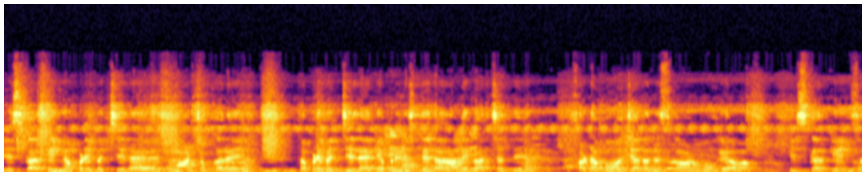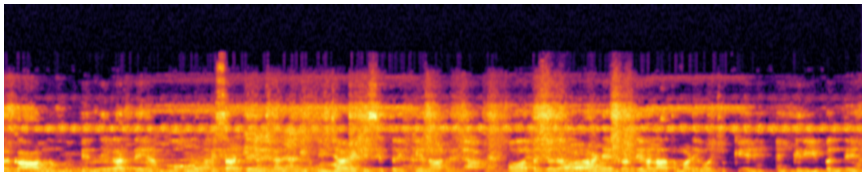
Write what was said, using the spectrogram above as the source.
ਇਸ ਕਰਕੇ ਅਸੀਂ ਆਪਣੇ ਬੱਚੇ ਲੈ ਸਮਾਨ ਚੁੱਕ ਰਹੇ ਆ। ਆਪਣੇ ਬੱਚੇ ਲੈ ਕੇ ਆਪਣੇ ਰਿਸ਼ਤੇਦਾਰਾਂ ਦੇ ਘਰ ਚੱਲੇ ਆ। ਸਾਡਾ ਬਹੁਤ ਜ਼ਿਆਦਾ ਨੁਕਸਾਨ ਹੋ ਗਿਆ ਵਾ। ਇਸ ਕਰਕੇ ਅਸੀਂ ਸਰਕਾਰ ਨੂੰ ਬੇਨਤੀ ਕਰਦੇ ਆ ਕਿ ਸਾਡੇ ਹੈਲਪ ਕੀਤੀ ਜਾਵੇ ਕਿਸੇ ਤਰੀਕੇ ਨਾਲ। ਬਹੁਤ ਜ਼ਿਆਦਾ ਸਾਡੇ ਘਰ ਦੇ ਹਾਲਾਤ ਮਾੜੇ ਹੋ ਚੁੱਕੇ ਨੇ। ਅਸੀਂ ਗਰੀਬ ਬੰਦੇ ਆ।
